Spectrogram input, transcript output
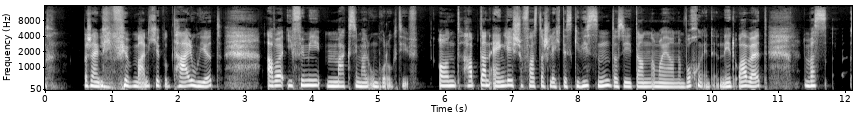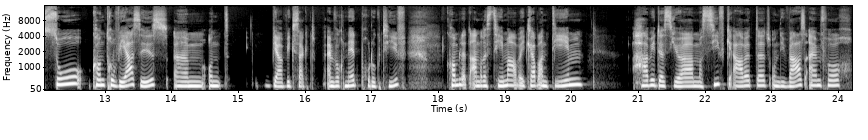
wahrscheinlich für manche total weird, aber ich fühle mich maximal unproduktiv und habe dann eigentlich schon fast ein schlechtes Gewissen, dass ich dann einmal an einem Wochenende nicht arbeite, was so kontrovers ist ähm, und ja, wie gesagt, einfach nicht produktiv. Komplett anderes Thema, aber ich glaube, an dem habe ich das Jahr massiv gearbeitet und ich weiß einfach,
